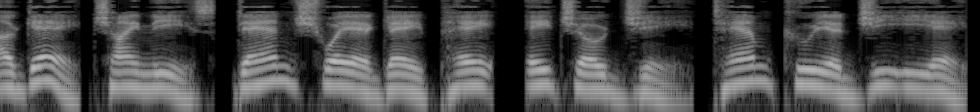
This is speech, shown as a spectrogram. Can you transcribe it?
Agay Chinese, Dan Shui Agay Pei, Hog, Tam Kuya Geh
